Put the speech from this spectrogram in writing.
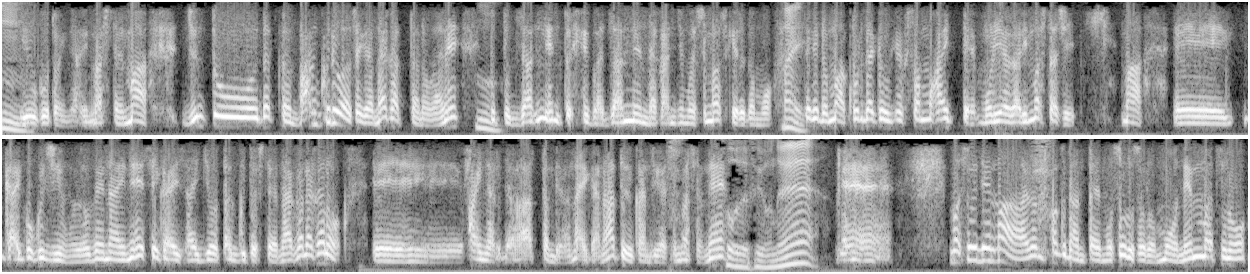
いうことになりまして、はいうん、まあ、順当だった番狂わせがなかったのがね、うん、ちょっと残念といえば残念な感じもしますけれども、はい、だけど、まあ、これだけお客さんも入って盛り上がりましたし、まあえー、外国人を呼べないね、世界最強タッグとしてはなかなかの、えー、ファイナルではあったんではないかなという感じがしますよね。そうですよね。えーまあ、それで、まあ、各団体もそろそろもう年末の、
